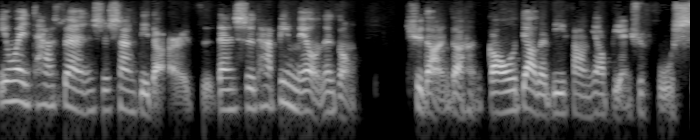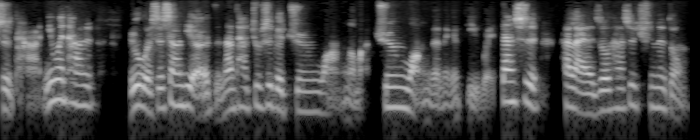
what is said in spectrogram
因为他虽然是上帝的儿子，但是他并没有那种去到一个很高调的地方要别人去服侍他，因为他如果是上帝儿子，那他就是个君王了嘛，君王的那个地位，但是他来了之后，他是去那种。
